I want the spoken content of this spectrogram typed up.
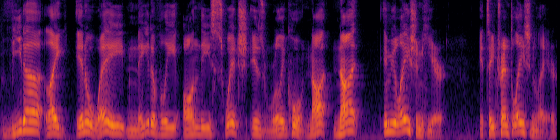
Vita, like in a way, natively on the Switch is really cool. Not not emulation here. It's a translation layer.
